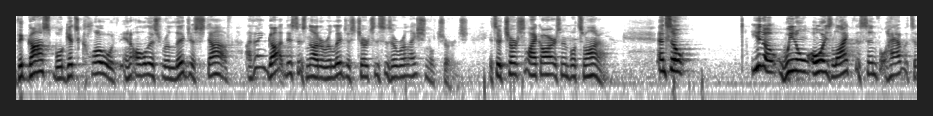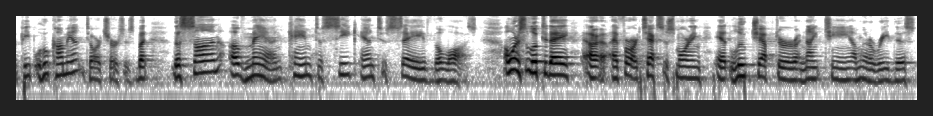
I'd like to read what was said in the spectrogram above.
the gospel gets clothed in all this religious stuff. I thank God this is not a religious church, this is a relational church. It's a church like ours in Botswana. And so, you know, we don't always like the sinful habits of people who come into our churches, but the Son of Man came to seek and to save the lost. I want us to look today uh, for our text this morning at Luke chapter 19. I'm going to read this.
